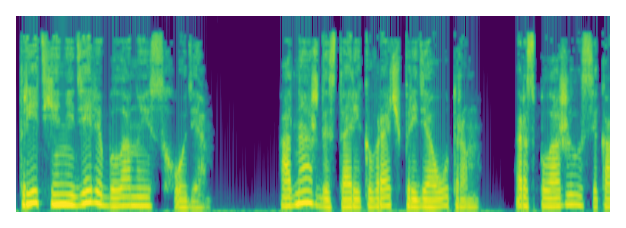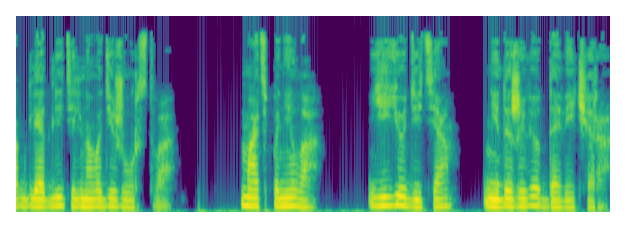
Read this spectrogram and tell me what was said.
Третья неделя была на исходе. Однажды старик-врач, придя утром, расположился как для длительного дежурства. Мать поняла, ее дитя не доживет до вечера.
